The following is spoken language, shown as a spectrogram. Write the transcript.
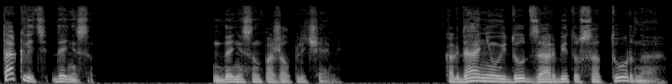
Так ведь, Деннисон?» Деннисон пожал плечами. «Когда они уйдут за орбиту Сатурна,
